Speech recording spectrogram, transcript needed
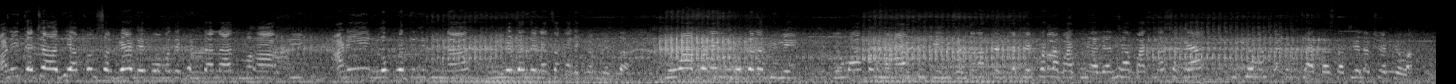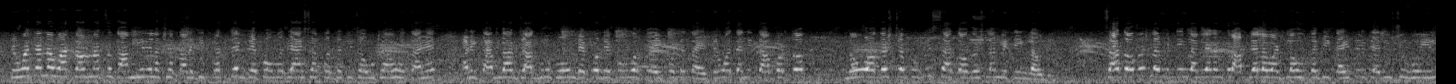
आणि त्याच्या आधी आपण सगळ्या डेपोमध्ये घंटानाद महाआरती आणि लोकप्रतिनिधींना निवेदन देण्याचा कार्यक्रम घेतला जेव्हा आपण हे निवेदनं दिले तेव्हा आपण महाआरती केली घंटानाद त्यांच्या बातमी आली आणि ह्या बातम्या सगळ्या मुख्यमंत्र्यांकडे जात असतात. हे लक्षात ठेवा. तेव्हा त्यांना वातावरणाचं गांभीर्य लक्षात आलं की प्रत्येक डेपोमध्ये अशा पद्धतीचा उठाव होत आहे आणि कामगार जागरूक होऊन डेपो डेपोवर ते ऐकत आहे. तेव्हा त्यांनी ताबडतोब नऊ ऑगस्टच्या पूर्वी सात ऑगस्टला मिटिंग लावली. सात ऑगस्टला मिटिंग लागल्यानंतर आपल्याला वाटलं होतं की काहीतरी त्या दिवशी होईल.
